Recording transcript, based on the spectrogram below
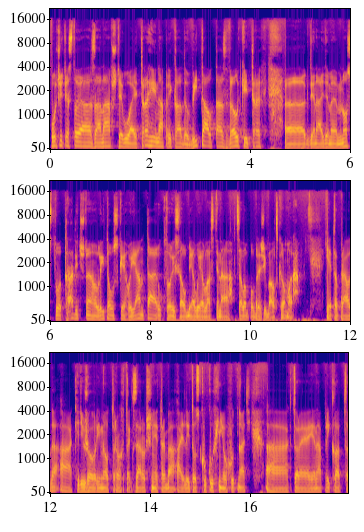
Určite stoja za návštevu aj trhy, napríklad Vitautas, veľký trh, e, kde nájdeme množstvo tradičného litovského jantáru, ktorý sa objavuje vlastne na celom pobreží Balckého mora. Je to pravda a keď už hovoríme o troch, tak záročne treba aj litovskú kuchyňu ochutnať, ktorá je napríklad e,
